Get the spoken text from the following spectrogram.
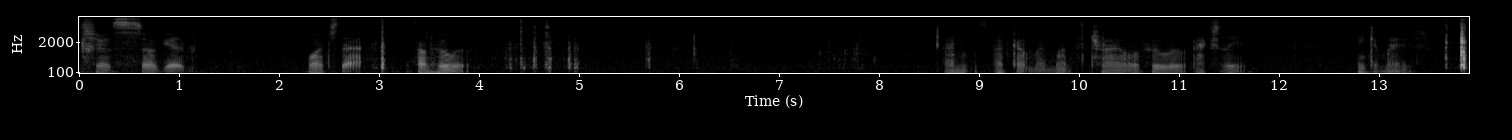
The show's so good. Watch that. It's on Hulu. I'm I've got my month trial of Hulu. Actually, I think it might have.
